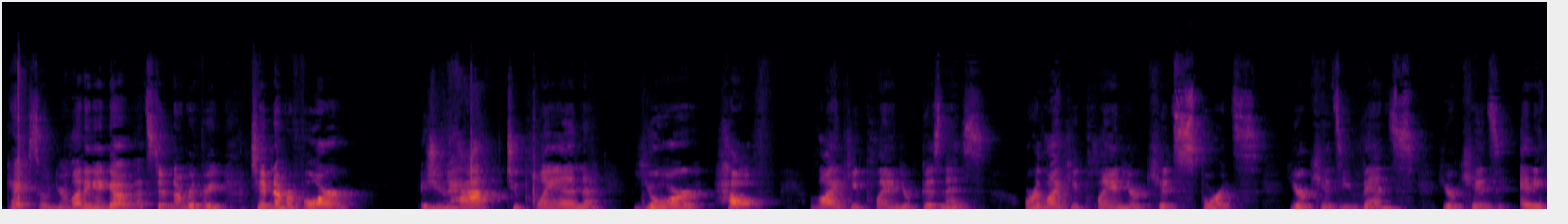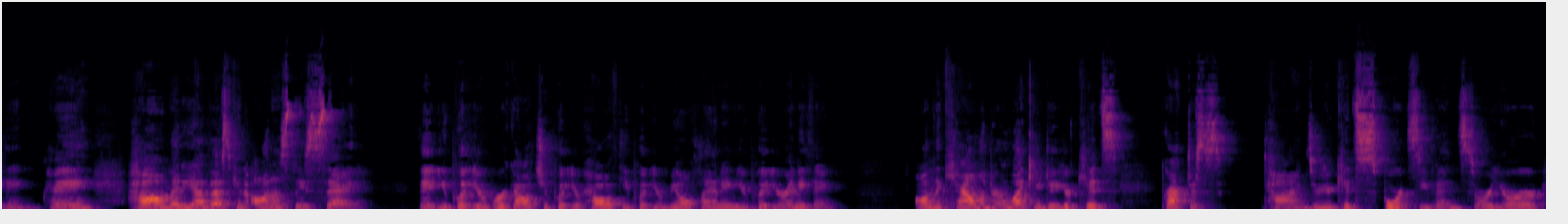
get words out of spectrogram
Okay, so you're letting it go. That's tip number three. Tip number four is you have to plan your health like you plan your business or like you plan your kids' sports, your kids' events, your kids' anything, okay? How many of us can honestly say that you put your workouts, you put your health, you put your meal planning, you put your anything on the calendar like you do your kids' practice times or your kids' sports events or your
